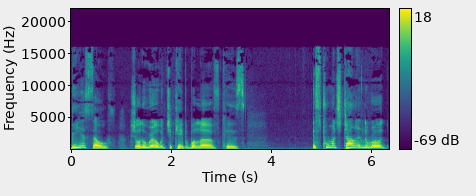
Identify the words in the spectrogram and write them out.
be yourself, show the world what you're capable of, cause it's too much talent in the world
